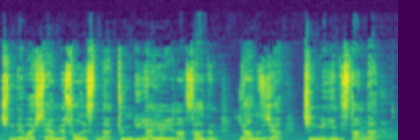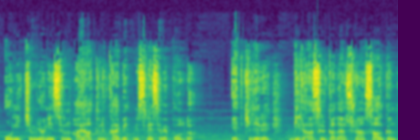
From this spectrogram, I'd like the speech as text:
Çin'de başlayan ve sonrasında tüm dünyaya yayılan salgın yalnızca Çin ve Hindistan'da 12 milyon insanın hayatını kaybetmesine sebep oldu. Etkileri bir asır kadar süren salgın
